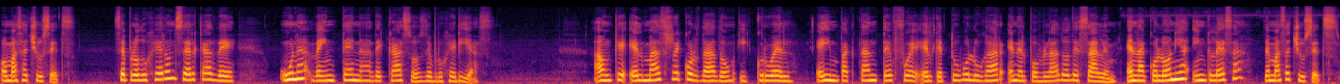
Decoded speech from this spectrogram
o Massachusetts, se produjeron cerca de una veintena de casos de brujerías. Aunque el más recordado y cruel e impactante fue el que tuvo lugar en el poblado de Salem, en la colonia inglesa de Massachusetts.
